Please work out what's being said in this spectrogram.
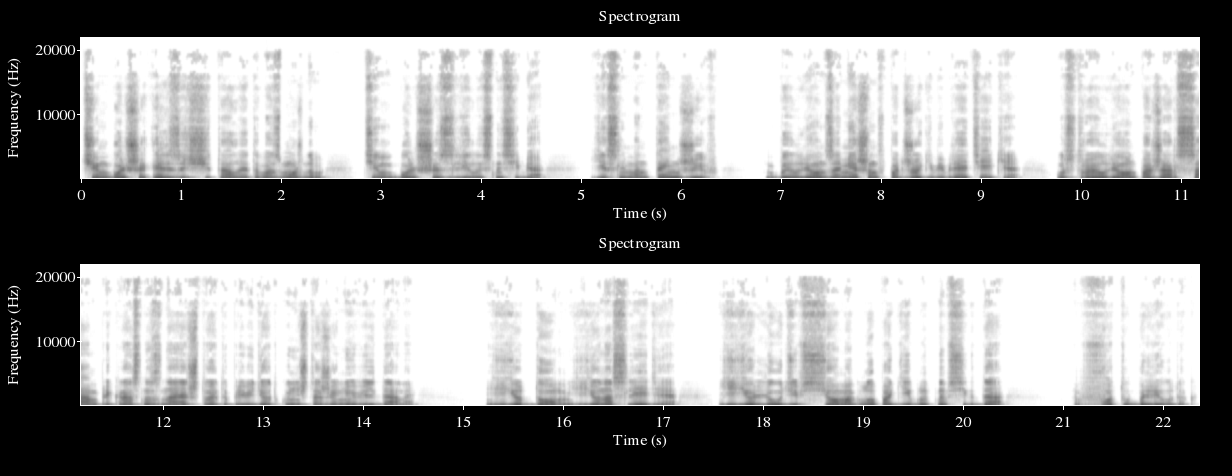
Чем больше Эльза считала это возможным, тем больше злилась на себя. Если Монтень жив, был ли он замешан в поджоге библиотеки? Устроил ли он пожар сам, прекрасно зная, что это приведет к уничтожению Вильданы? Ее дом, ее наследие, ее люди — все могло погибнуть навсегда. Вот ублюдок!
